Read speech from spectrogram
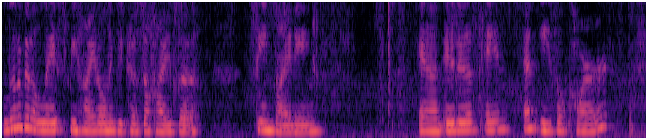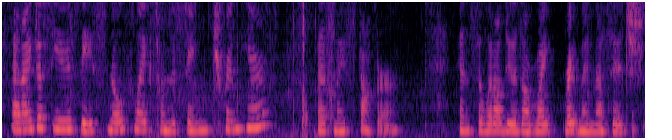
little bit of lace behind only because to hide the seam binding. And it is a, an easel card. And I just use these snowflakes from the same trim here as my stopper. And so what I'll do is I'll write, write my message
